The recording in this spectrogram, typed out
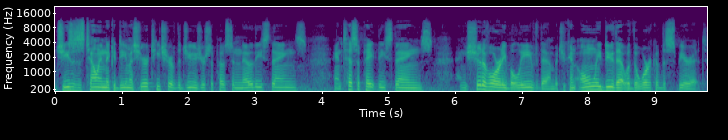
Jesus is telling Nicodemus, You're a teacher of the Jews. You're supposed to know these things, anticipate these things, and you should have already believed them, but you can only do that with the work of the Spirit.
